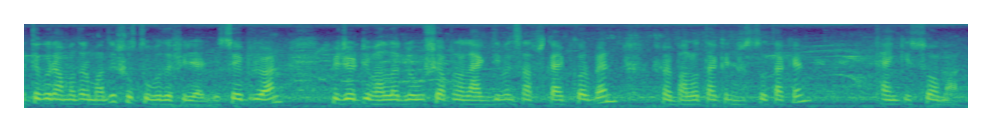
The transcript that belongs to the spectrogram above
এতে করে আমাদের মাঝে সুস্থ বোধে ফিরে আসবে। সো এভরিওয়ান ভিডিওটি ভালো লাগলে অবশ্যই আপনারা লাইক দিবেন সাবস্ক্রাইব করবেন। সবাই ভালো থাকেন, সুস্থ থাকেন। থ্যাংক ইউ সো মাচ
